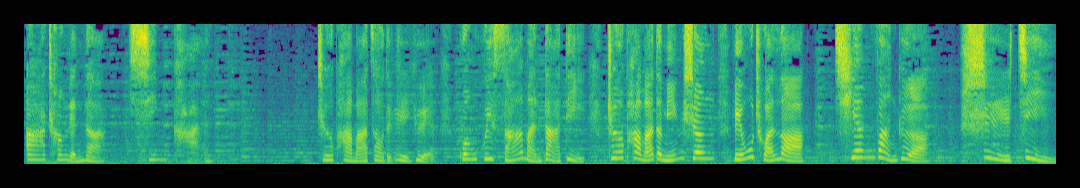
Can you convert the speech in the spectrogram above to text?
阿昌人的心坎。遮帕麻造的日月光辉洒满大地，遮帕麻的名声流传了千万个世纪。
